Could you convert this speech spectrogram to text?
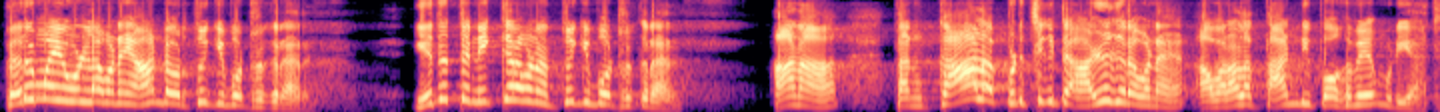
பெருமை உள்ளவனை ஆண்டவர் தூக்கி போட்டிருக்கிறார். எதிர்த்து நிற்கிறவனை தூக்கி போட்டிருக்கிறார். ஆனால் தன் காலை பிடிச்சுக்கிட்டு அழுகிறவனை அவரால் தாண்டி போகவே முடியாது.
